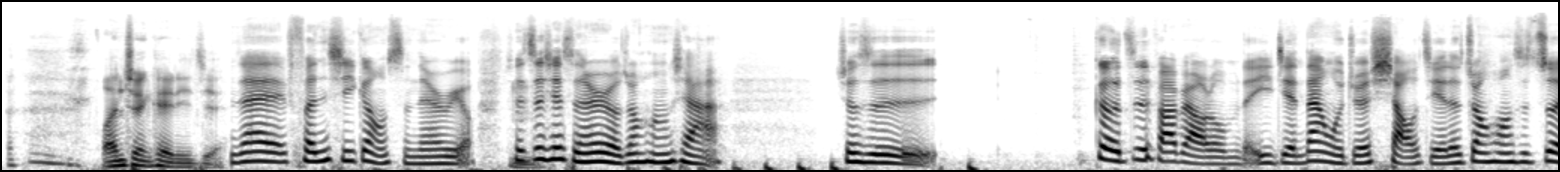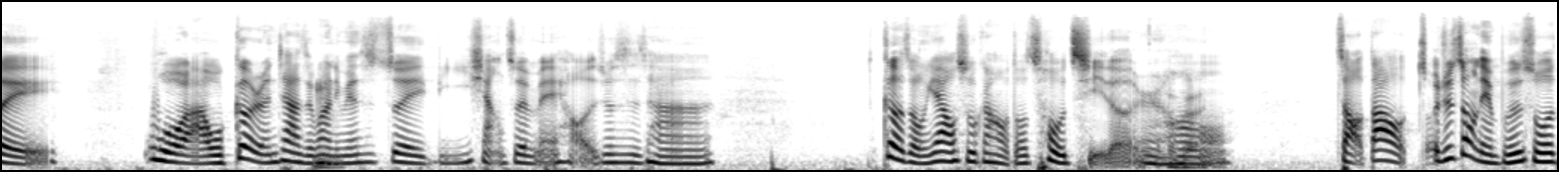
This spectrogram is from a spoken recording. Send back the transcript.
完全可以理解。你在分析各种 scenario，所以这些 scenario 状况下，就是各自发表了我们的意见。但我觉得小杰的状况是最我啊，我个人价值观里面是最理想、最美好的，就是他各种要素刚好都凑齐了，然后。找到，我觉得重点不是说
